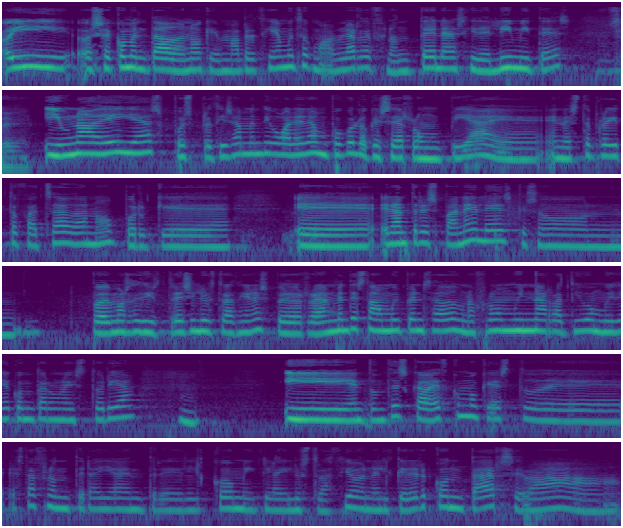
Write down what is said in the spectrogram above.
hoy os he comentado ¿no? que me apetecía mucho como hablar de fronteras y de límites. Sí. Y una de ellas, pues precisamente igual era un poco lo que se rompía en, en este proyecto Fachada, ¿no? Porque eh, eran tres paneles que son, podemos decir, tres ilustraciones, pero realmente estaba muy pensado de una forma muy narrativa, muy de contar una historia. Y entonces cada vez como que esto de esta frontera ya entre el cómic, la ilustración, el querer contar se va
